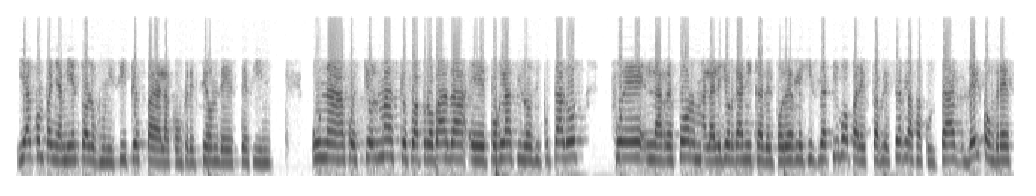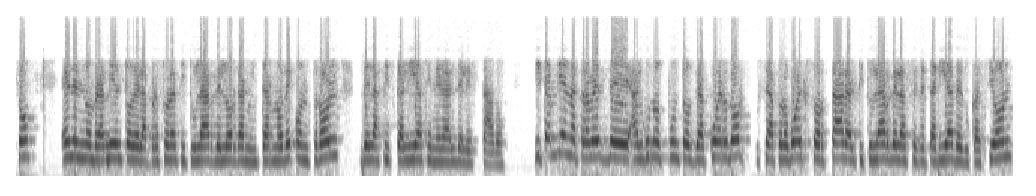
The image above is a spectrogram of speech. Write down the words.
y acompañamiento a los municipios para la concreción de este fin. Una cuestión más que fue aprobada eh, por las y los diputados fue la reforma a la ley orgánica del Poder Legislativo para establecer la facultad del Congreso en el nombramiento de la persona titular del órgano interno de control de la Fiscalía General del Estado. Y también a través de algunos puntos de acuerdo se aprobó exhortar al titular de la Secretaría de Educación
